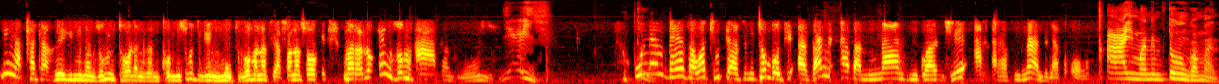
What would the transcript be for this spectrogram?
ningakhathazeki mina ngizomthola ngizamkhombisa ukuthi ngengimuphi ngobana siyafana sonke mara lo engizomhaka nguye. Yeyi unembeza wajudas mthombothi azange aba mnandi kwanje akasimnandi lakhona. Hayi mani mtungwa mani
